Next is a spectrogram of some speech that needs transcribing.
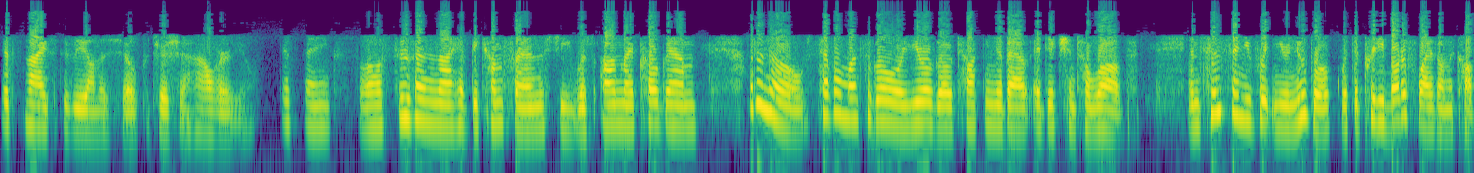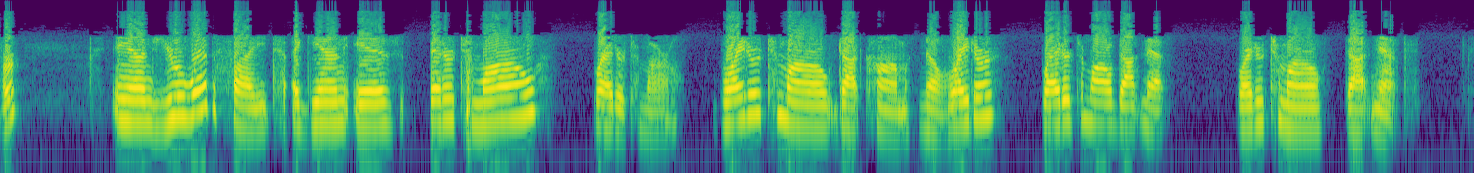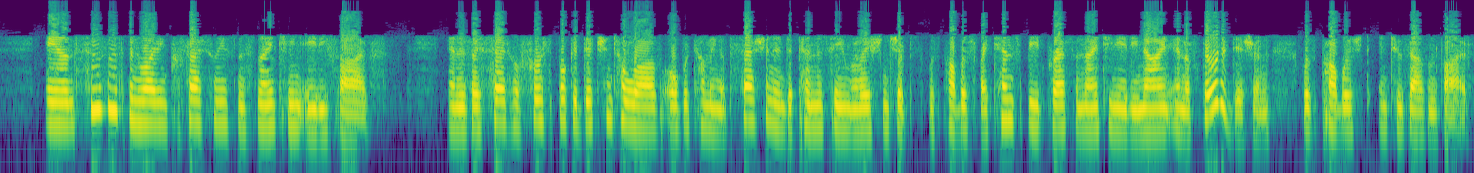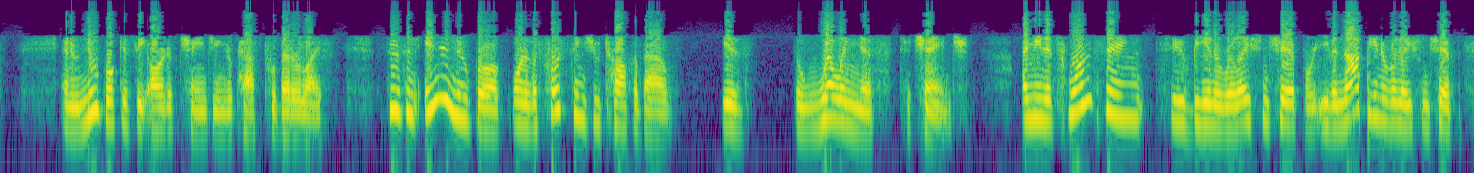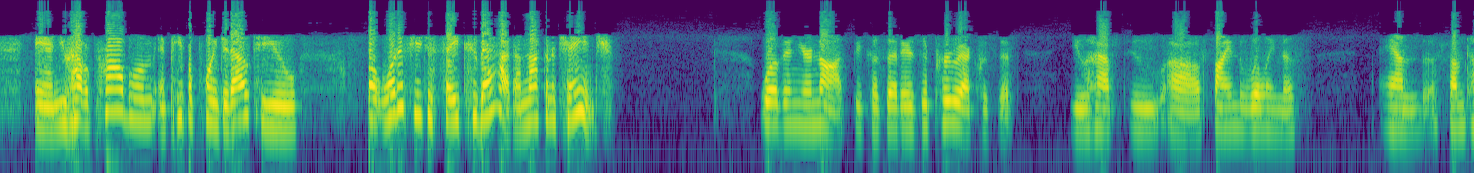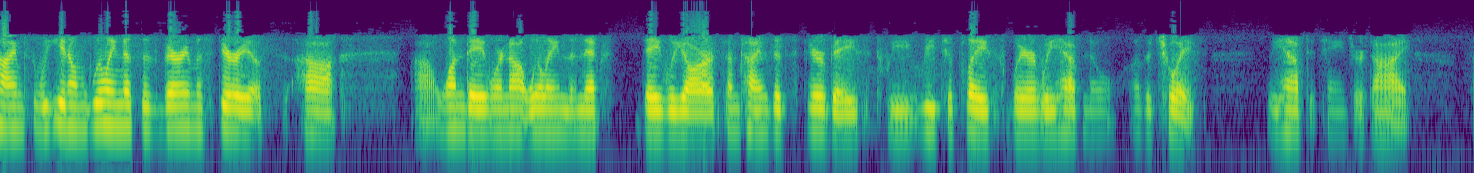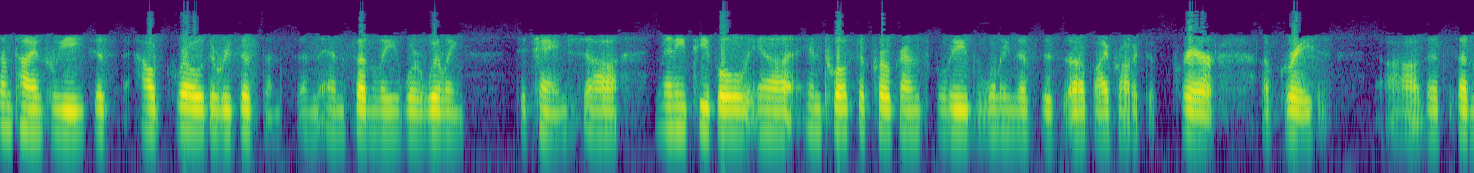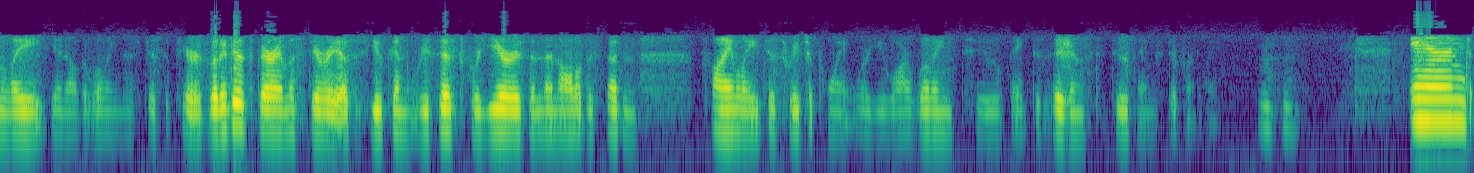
It's nice to be on the show, Patricia. How are you? Good, thanks. Well, Susan and I have become friends. She was on my program, I don't know, several months ago or a year ago talking about addiction to love. And since then you've written your new book with the pretty butterflies on the cover. And your website, again, is Better Tomorrow? Brighter Tomorrow. BrighterTomorrow.com. No. Brighter? BrighterTomorrow.net. BrighterTomorrow.net. And Susan's been writing professionally since 1985. And as I said, her first book, Addiction to Love, Overcoming Obsession and Dependency in Relationships, was published by 10 Speed Press in 1989, and a third edition was published in 2005. And her new book is The Art of Changing Your Path to a Better Life. Susan, in your new book, one of the first things you talk about is the willingness to change. I mean, it's one thing to be in a relationship or even not be in a relationship and you have a problem and people point it out to you, but what if you just say, too bad, I'm not going to change? Well, then you're not, because that is a prerequisite. You have to uh, find the willingness, and sometimes we, you know, willingness is very mysterious. Uh, uh, one day we're not willing, the next day we are. Sometimes it's fear-based. We reach a place where we have no other choice. We have to change or die sometimes we just outgrow the resistance and, and suddenly we're willing to change. Uh, many people uh, in 12 step programs believe the willingness is a byproduct of prayer, of grace. Uh, that suddenly, you know, the willingness disappears. But it is very mysterious. You can resist for years and then all of a sudden finally just reach a point where you are willing to make decisions to do things differently. Mm-hmm. And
